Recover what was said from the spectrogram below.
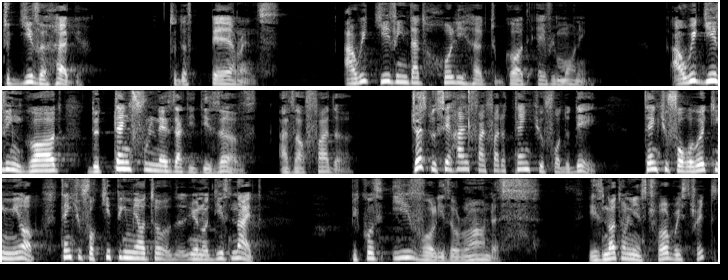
to give a hug to the parents. Are we giving that holy hug to God every morning? Are we giving God the thankfulness that he deserves as our father? Just to say, hi, Father, thank you for the day. Thank you for waking me up. Thank you for keeping me out of, you know, this night. Because evil is around us. It's not only in Strawberry Street,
